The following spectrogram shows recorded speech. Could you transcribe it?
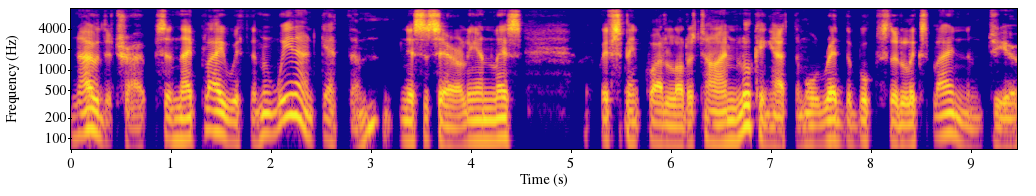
know the tropes and they play with them, and we don't get them necessarily unless we've spent quite a lot of time looking at them or read the books that'll explain them to you.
